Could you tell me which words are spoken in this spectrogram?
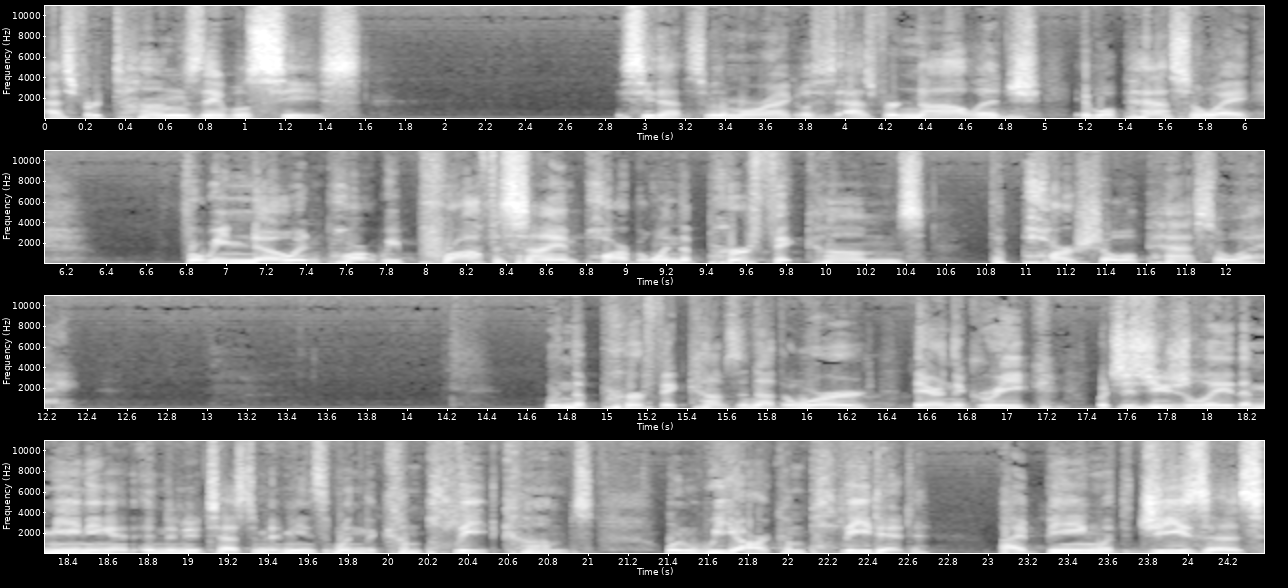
As for tongues, they will cease. You see that? Some of the miraculous. As for knowledge, it will pass away. For we know in part, we prophesy in part, but when the perfect comes, the partial will pass away when the perfect comes. Another word there in the Greek, which is usually the meaning in the New Testament, means when the complete comes. When we are completed by being with Jesus,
